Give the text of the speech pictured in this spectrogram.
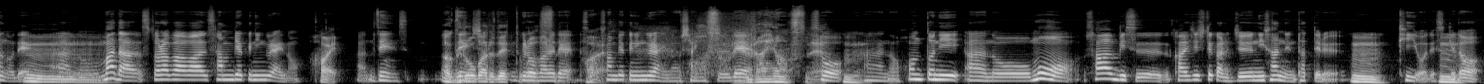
うので、うんあの、まだストラバは300人ぐらいの、はい。あ全、あグローバルでってことですねグローバルで、そうはい300人ぐらいの社員数でぐ、らいなんですね。そう、ん。あの、本当に、あの、もうサービス開始してから12、3年経ってるうん。企業ですけど、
